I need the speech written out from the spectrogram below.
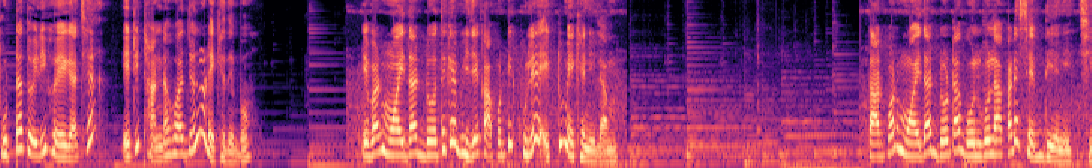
পুরটা তৈরি হয়ে গেছে, এটি ঠান্ডা হওয়ার জন্য রেখে দেব। এবার ময়দার ডো থেকে ভিজে কাপড়টি খুলে একটু মেখে নিলাম। তারপর ময়দার ডোটা গোল গোল আকারে শেপ দিয়ে নিচ্ছি।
